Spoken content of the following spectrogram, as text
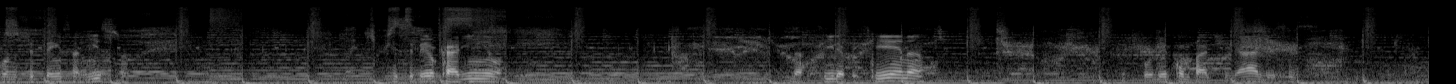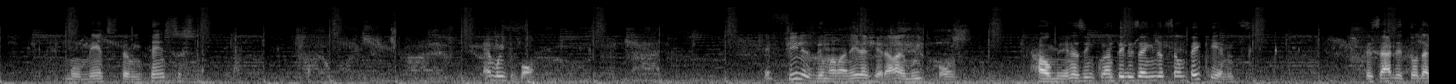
Quando você pensa nisso receber o carinho da filha pequena, poder compartilhar desses momentos tão intensos. É muito bom. Ter filhos de uma maneira geral é muito bom, ao menos enquanto eles ainda são pequenos. Apesar de toda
